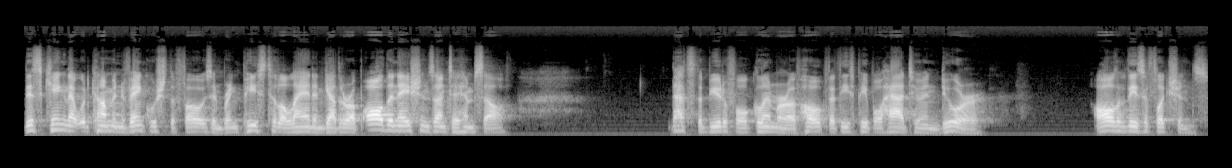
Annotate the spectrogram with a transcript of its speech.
This king that would come and vanquish the foes and bring peace to the land and gather up all the nations unto himself. That's the beautiful glimmer of hope that these people had to endure all of these afflictions.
